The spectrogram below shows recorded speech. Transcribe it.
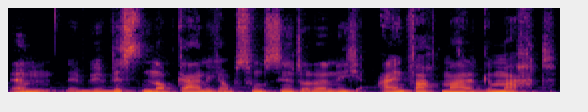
ähm, wir wissen noch gar nicht, ob es funktioniert oder nicht, einfach mal gemacht.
